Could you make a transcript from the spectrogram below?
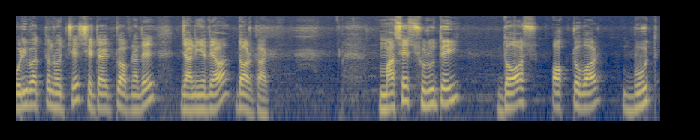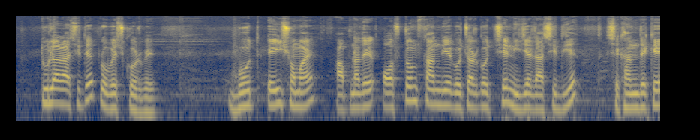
পরিবর্তন হচ্ছে সেটা একটু আপনাদের জানিয়ে দেওয়া দরকার। মাসের শুরুতেই দশ অক্টোবর বুধ তুলা রাশিতে প্রবেশ করবে। বুধ এই সময় আপনাদের অষ্টম স্থান দিয়ে গোচর করছে নিজের রাশি দিয়ে। সেখান থেকে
